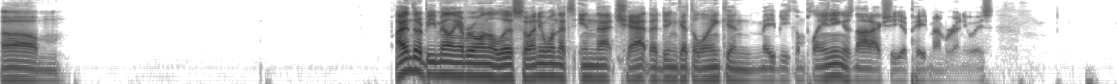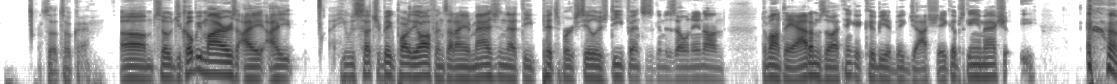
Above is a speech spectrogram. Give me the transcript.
Um, I ended up emailing everyone on the list, so anyone that's in that chat that didn't get the link and may be complaining is not actually a paid member, anyways. So that's okay. Um, so Jakobi Meyers, I, I, he was such a big part of the offense, and I imagine that the Pittsburgh Steelers defense is going to zone in on Davante Adams. Though I think it could be a big Josh Jacobs game, actually. I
